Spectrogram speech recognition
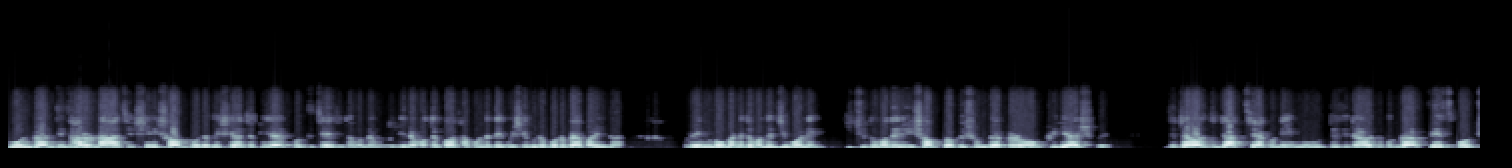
ভুল ভ্রান্তি ধারণা আছে, সেই সবগুলোকে সে হয়তো ক্লিয়ার করতে চাইছে। তোমাদের দুজনের মধ্যে কথা বলে দেখবে সেগুলো কোনো ব্যাপারই নয়। রেনবো মানে তোমাদের জীবনে কিছু তোমাদের এই সম্পর্কে সুন্দর একটা রং ফিরে আসবে। যেটা হয়তো যাচ্ছে এখন এই মুহূর্তে, যেটা হয়তো তোমরা ফেস করছ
